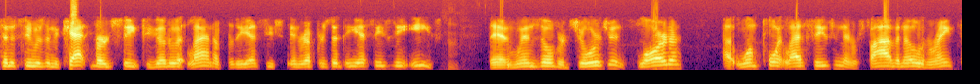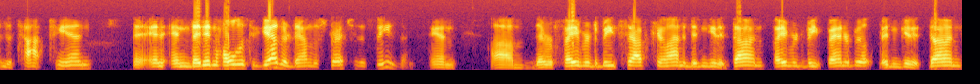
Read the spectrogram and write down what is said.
Tennessee was in the catbird seat to go to Atlanta for the SEC and represent the SEC East. Hmm. They had wins over Georgia and Florida. At one point last season, they were five and zero oh and ranked in the top ten, and and they didn't hold it together down the stretch of the season. And um, they were favored to beat South Carolina, didn't get it done. Favored to beat Vanderbilt, didn't get it done.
